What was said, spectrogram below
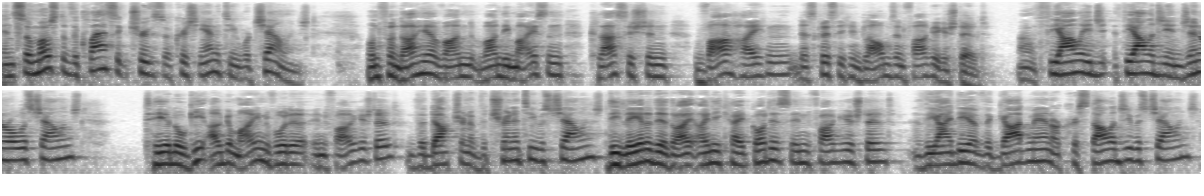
And so most of the classic truths of Christianity were challenged. Und von daher waren, waren die meisten klassischen Wahrheiten des christlichen Glaubens in Frage gestellt. Uh, theology, theology in general was challenged. Theologie allgemein wurde in Frage gestellt. The doctrine of the Trinity was challenged. Die Lehre der Dreieinigkeit Gottes in Frage gestellt. The idea of the God-man or Christology was challenged.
